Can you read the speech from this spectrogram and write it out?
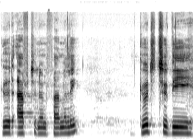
Good afternoon, family. Good to be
